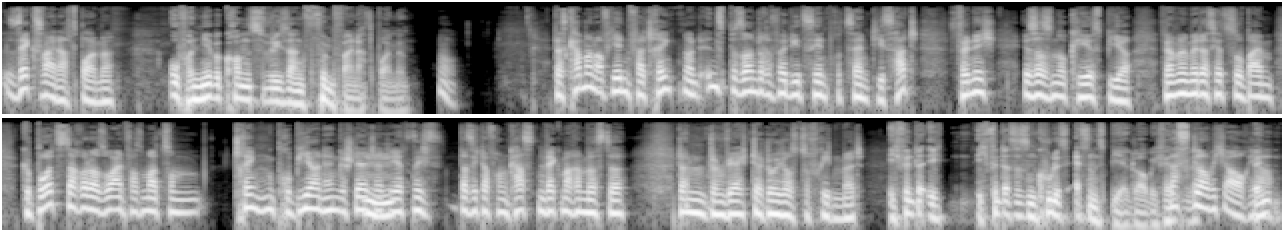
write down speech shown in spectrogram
sechs Weihnachtsbäume. oh, von mir bekommen es, würde ich sagen, fünf Weihnachtsbäume. Das kann man auf jeden Fall trinken und insbesondere für die 10%, die es hat, finde ich, ist das ein okayes Bier. Wenn man mir das jetzt so beim Geburtstag oder so einfach so mal zum Trinken, Probieren hingestellt hätte, jetzt nicht, dass ich davon einen Kasten wegmachen müsste, dann, dann wäre ich da durchaus zufrieden mit. Ich finde, ich, ich finde, das ist ein cooles Essensbier, glaube ich. Wenn, Das glaube ich auch, ja. Wenn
